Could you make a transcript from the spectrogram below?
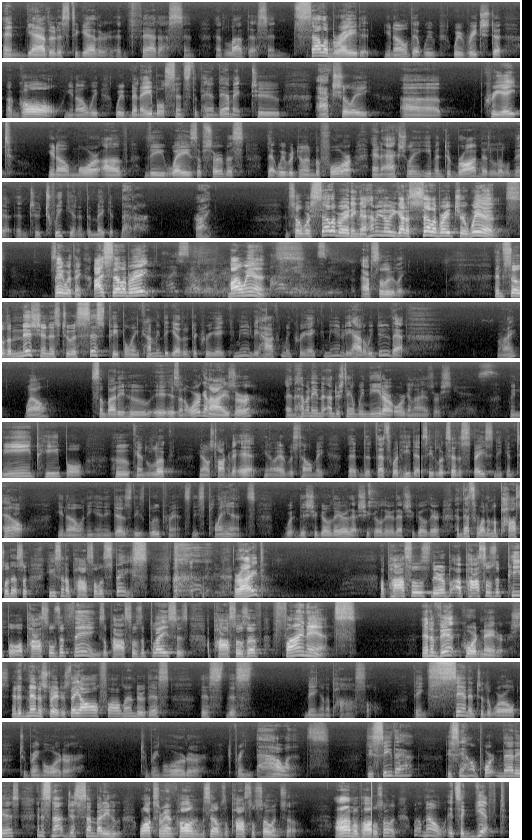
and gathered us together and fed us and, and loved us and celebrated, you know, that we've, we've reached a, a goal. You know, we, we've been able since the pandemic to actually uh, create, you know, more of the ways of service that we were doing before and actually even to broaden it a little bit and to tweak it and to make it better, right? And so we're celebrating that. How many know you got to celebrate your wins? Say it with me. I celebrate, I celebrate my wins. my wins. Absolutely. And so the mission is to assist people in coming together to create community. How can we create community? How do we do that? Right? Well, somebody who is an organizer, and how many understand we need our organizers? Yes. We need people who can look. You know, I was talking to Ed. You know, Ed was telling me that, that that's what he does. He looks at a space and he can tell, you know, and he, and he does these blueprints, these plans. This should go there, that should go there, that should go there. And that's what an apostle does. So he's an apostle of space, right? Apostles, they're apostles of people, apostles of things, apostles of places, apostles of finance, and event coordinators and administrators. They all fall under this, this, this being an apostle, being sent into the world to bring order, to bring order, to bring balance. Do you see that? Do you see how important that is? And it's not just somebody who walks around calling themselves apostle so and so. I'm apostle so Well, no, it's a gift.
